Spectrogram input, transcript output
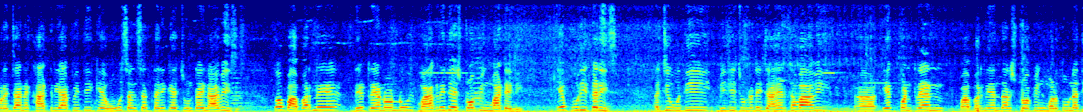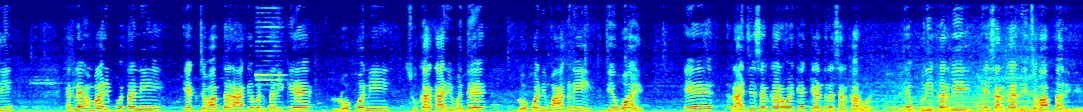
પ્રજાને ખાતરી આપી હતી કે હું સંસદ તરીકે ચૂંટાઈને આવીશ. તો બાબરને જે ટ્રેનોનું માગણી છે સ્ટોપિંગ માટેની, એ પૂરી કરીશ. હજી સુધી બીજી ચૂંટણી જાહેર થવા આવી એક પણ ટ્રેન બાબરની અંદર સ્ટોપિંગ મળતું નથી. એટલે અમારી પોતાની એક જવાબદાર આગેવાન તરીકે લોકોની સુખાકારી વધે, લોકોની માગણી જે હોય, એ રાજ્ય સરકાર હોય કે કેન્દ્ર સરકાર હોય, એ પૂરી કરવી એ સરકારની જવાબદારી છે.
